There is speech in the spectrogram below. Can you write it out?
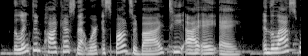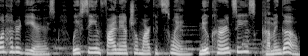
The LinkedIn Podcast Network is sponsored by TIAA. In the last 100 years, we've seen financial markets swing, new currencies come and go,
